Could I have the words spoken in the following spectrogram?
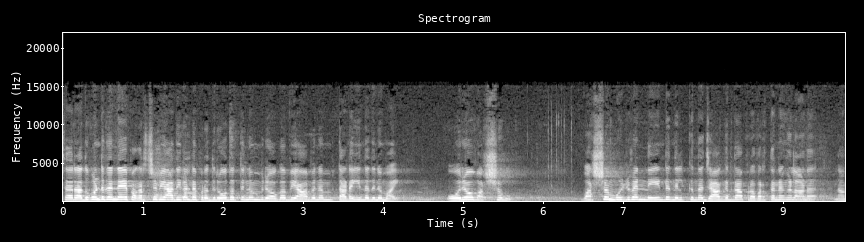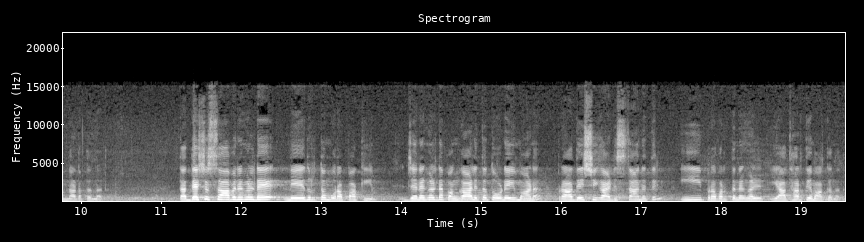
സർ അതുകൊണ്ട് തന്നെ പകർച്ചവ്യാധികളുടെ പ്രതിരോധത്തിനും രോഗവ്യാപനം തടയുന്നതിനുമായി ഓരോ വർഷവും വർഷം മുഴുവൻ നീണ്ടു നിൽക്കുന്ന ജാഗ്രതാ പ്രവർത്തനങ്ങളാണ് നാം നടത്തുന്നത്. തദ്ദേശ സ്ഥാപനങ്ങളുടെ നേതൃത്വം ഉറപ്പാക്കിയും ജനങ്ങളുടെ പങ്കാളിത്തത്തോടെയുമാണ് പ്രാദേശിക അടിസ്ഥാനത്തിൽ ഈ പ്രവർത്തനങ്ങൾ യാഥാർത്ഥ്യമാക്കുന്നത്.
